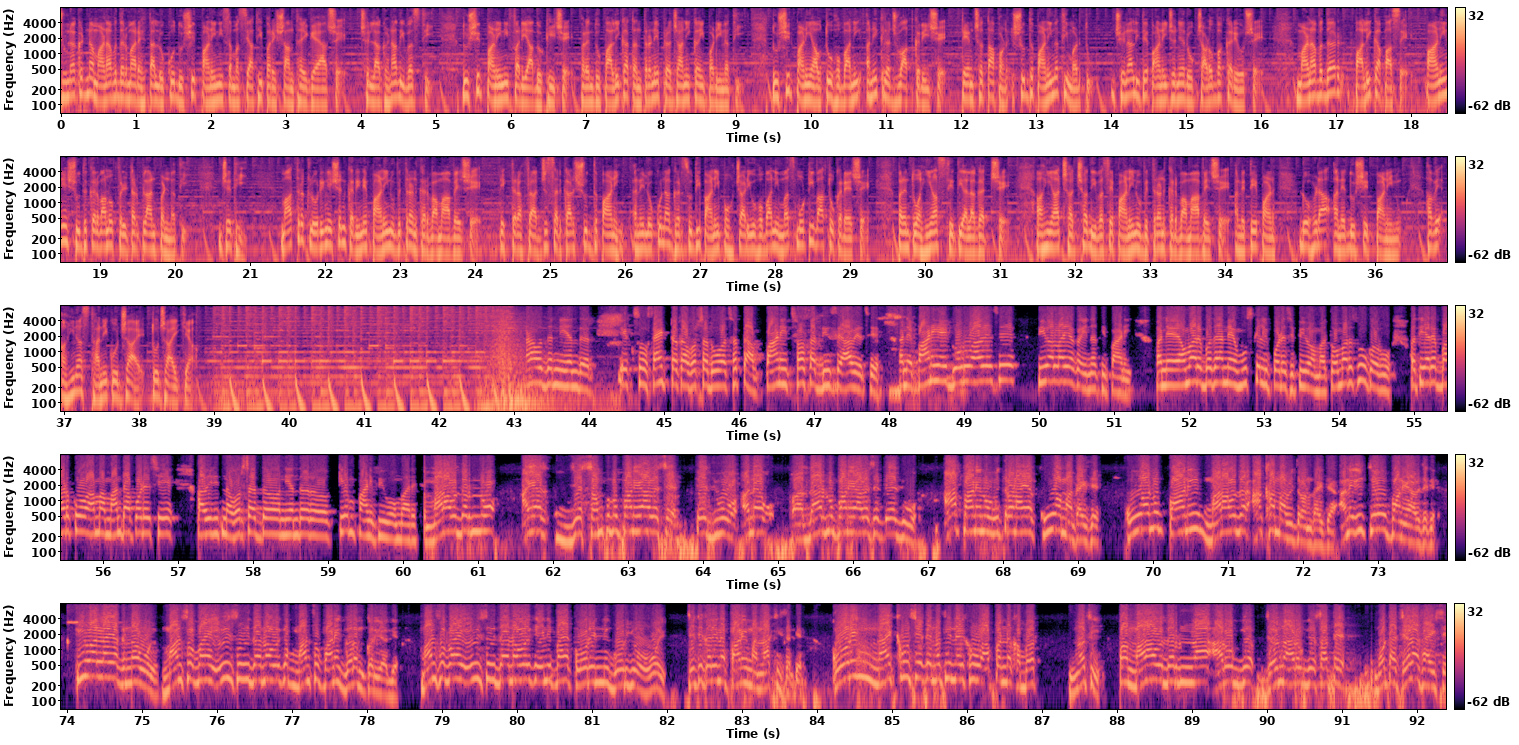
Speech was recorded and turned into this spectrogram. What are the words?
જૂનાગઢના માણાવદરમાં રહેતા લોકો દૂષિત પાણીની સમસ્યાથી પરેશાન થઈ ગયા છે. છેલ્લા ઘણા દિવસથી દૂષિત પાણીની ફરિયાદ ઉઠી છે, પરંતુ પાલિકા તંત્રને પ્રજાની કંઈ પડી નથી. દૂષિત પાણી આવતું હોવાની અનેક રજૂઆત કરી છે. તેમ છતાં પણ શુદ્ધ પાણી નથી મળતું, જેના લીધે પાણીજન્ય રોગચાળો વકર્યો છે. માણાવદર પાલિકા પાસે પાણીને શુદ્ધ કરવાનો ફિલ્ટર પ્લાન પણ નથી. જેથી માત્ર ક્લોરિનેશન કરીને પાણીનું વિતરણ કરવામાં આવે છે. એક તરફ રાજ્ય સરકાર શુદ્ધ પાણી અને લોકોના ઘર સુધી પાણી પહોંચાડ્યું હોવાની મસમોટી વાતો કરે છે, પરંતુ અહીંયા સ્થિતિ અલગ જ છે. અહીંયા છ છ દિવસે પાણીનું વિતરણ કરવામાં આવે છે અને તે પણ ડોહડા અને દૂષિત પાણીનું. હવે અહીંના સ્થાનિકો જાય તો જાય ક્યાં? માણાવદરની અંદર એકસો સાઠ ટકા વરસાદ હોવા છતાં પાણી છ સાત દિવસે આવે છે અને પાણી એ ડોળું આવે છે પીવા લાયક નથી પાણી. અને અમારે બધાને મુશ્કેલી પડે છે પીવામાં. તો અમારે શું કરવું? અત્યારે બાળકો આમાં માંદા પડે છે. આવી રીતના વરસાદની અંદર કેમ પાણી પીવું અમારે? માણાવદરનું અહીંયા જે સંપનું પાણી આવે છે તે જુઓ અને દારનું પાણી આવે છે તે જુઓ. આ પાણીનું વિતરણ અહીંયા કુવામાં થાય છે. કુવાનું પાણી માણાવદર આખામાં વિતરણ થાય છે. અને એ કેવું પાણી આવે છે કે પીવા લાયક ના હોય. માણસો પાસે એવી સુવિધા ના હોય કે માણસો પાણી ગરમ કરી શકે માણસો પાસે એવી સુવિધા ના હોય કે એની પાસે ક્લોરીનની ગોળીઓ હોય, જેથી કરીને પાણીમાં નાખી શકે. ક્લોરીન નાખ્યું છે કે નથી નાખ્યું આપણને ખબર નથી. પણ માણાવદરના આરોગ્ય, જન આરોગ્ય સાથે મોટા ચેડા થાય છે.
